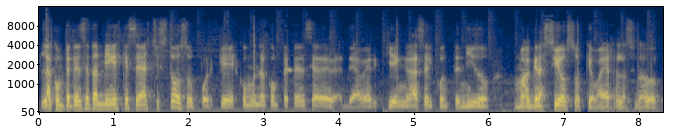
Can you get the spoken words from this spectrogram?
la competencia también es que sea chistoso, porque es como una competencia de, de a ver quién hace el contenido más gracioso que vaya relacionado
